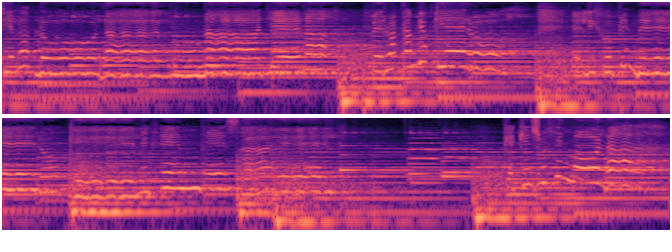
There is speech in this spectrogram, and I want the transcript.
cielo habló la luna llena, pero a cambio quiero el hijo primero que le engendres a él. Que quien su hijo inmola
